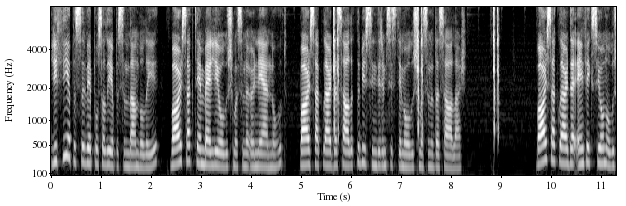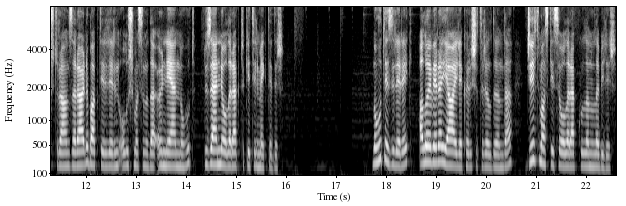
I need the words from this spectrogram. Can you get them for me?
Lifli yapısı ve posalı yapısından dolayı bağırsak tembelliği oluşmasını önleyen nohut, bağırsaklarda sağlıklı bir sindirim sistemi oluşmasını da sağlar. Bağırsaklarda enfeksiyon oluşturan zararlı bakterilerin oluşmasını da önleyen nohut, düzenli olarak tüketilmektedir. Nohut ezilerek aloe vera yağı ile karıştırıldığında cilt maskesi olarak kullanılabilir.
